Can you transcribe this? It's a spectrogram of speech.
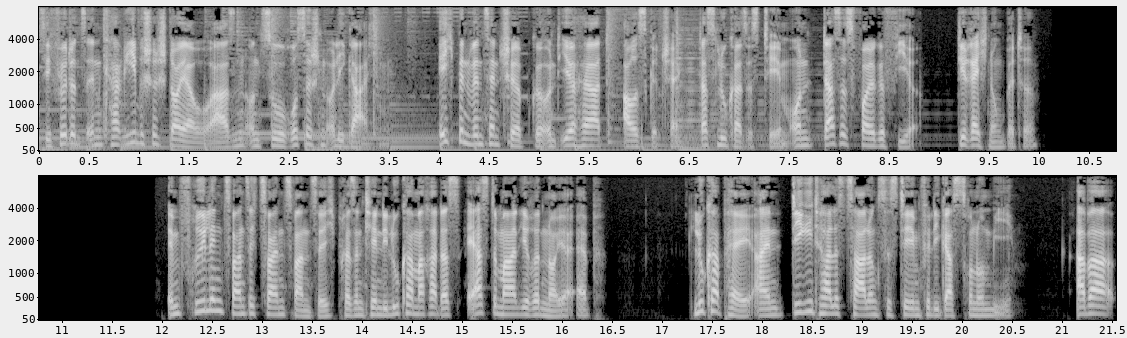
Sie führt uns in karibische Steueroasen und zu russischen Oligarchen. Ich bin Vincent Schirpke und ihr hört Ausgecheckt, das Luca-System. Und das ist Folge 4. Die Rechnung bitte. Im Frühling 2022 präsentieren die Luca-Macher das erste Mal ihre neue App. Luca Pay, ein digitales Zahlungssystem für die Gastronomie. Aber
